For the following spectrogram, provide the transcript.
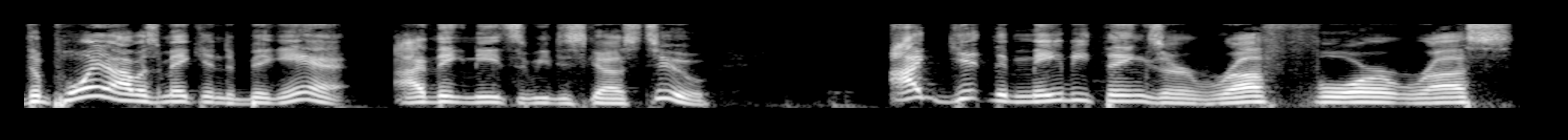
the point I was making to Big Ant, I think needs to be discussed too. I get that maybe things are rough for Russ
